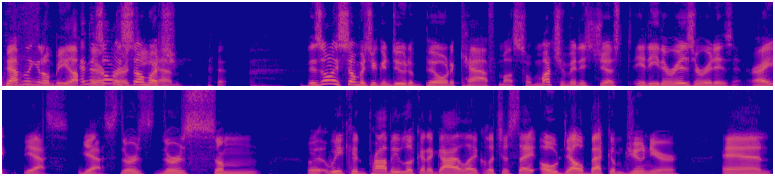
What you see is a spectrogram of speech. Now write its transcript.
Definitely going to be up And there there's only so GM. much- There's only so much you can do to build a calf muscle. Much of it is just it either is or it isn't, right? Yes, yes. There's there's some. We- could probably look at a guy like let's just say Odell Beckham Jr. and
